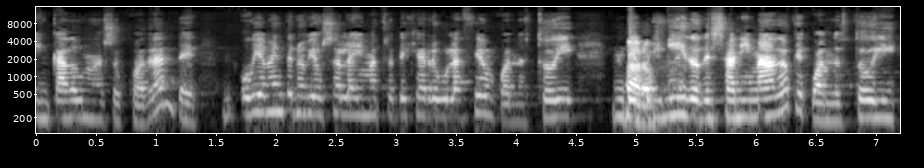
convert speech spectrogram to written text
en cada uno de esos cuadrantes. Obviamente no voy a usar la misma estrategia de regulación cuando estoy deprimido, desanimado, que cuando estoy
